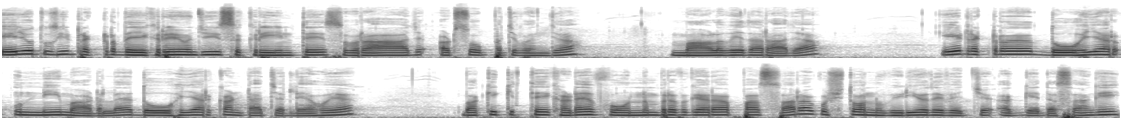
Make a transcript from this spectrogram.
ਇਹ ਜੋ ਤੁਸੀਂ ਟਰੈਕਟਰ ਦੇਖ ਰਹੇ ਹੋ ਜੀ, ਸਕਰੀਨ ਤੇ ਸਵਰਾਜ 855 ਮਾਲਵੇ ਦਾ ਰਾਜਾ। ਇਹ ਟਰੈਕਟਰ 2019 ਮਾਡਲ ਹੈ 2000 ਘੰਟਾ ਚੱਲਿਆ ਹੋਇਆ। ਬਾਕੀ ਕਿੱਥੇ ਖੜਾ ਹੈ, ਫੋਨ ਨੰਬਰ ਵਗੈਰਾ ਆਪਾਂ ਸਾਰਾ ਕੁਝ ਤੁਹਾਨੂੰ ਵੀਡੀਓ ਦੇ ਵਿੱਚ ਅੱਗੇ ਦੱਸਾਂਗੇ।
